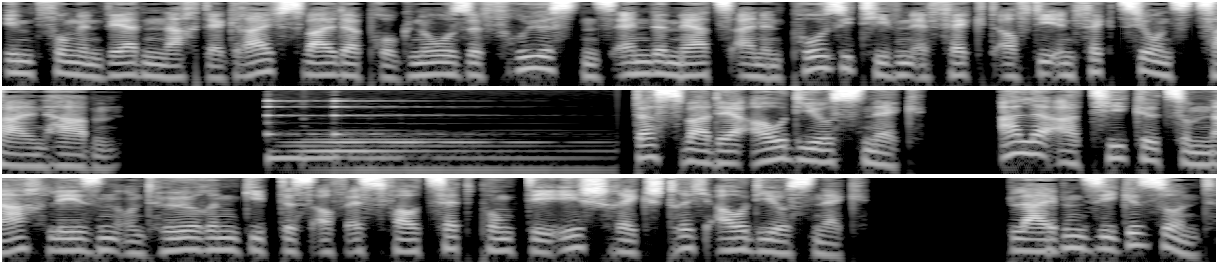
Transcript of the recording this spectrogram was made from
Impfungen werden nach der Greifswalder Prognose frühestens Ende März einen positiven Effekt auf die Infektionszahlen haben. Das war der Audio-Snack. Alle Artikel zum Nachlesen und Hören gibt es auf svz.de-audiosnack. Bleiben Sie gesund.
